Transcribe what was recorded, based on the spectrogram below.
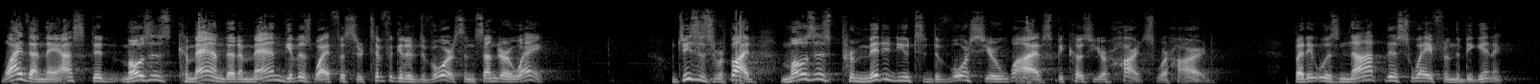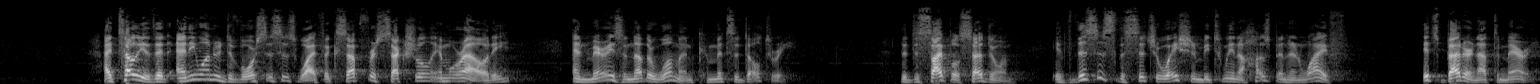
Why then, they asked, did Moses command that a man give his wife a certificate of divorce and send her away? Jesus replied, Moses permitted you to divorce your wives because your hearts were hard. But it was not this way from the beginning. I tell you that anyone who divorces his wife except for sexual immorality and marries another woman commits adultery. The disciples said to him, If this is the situation between a husband and wife, it's better not to marry.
